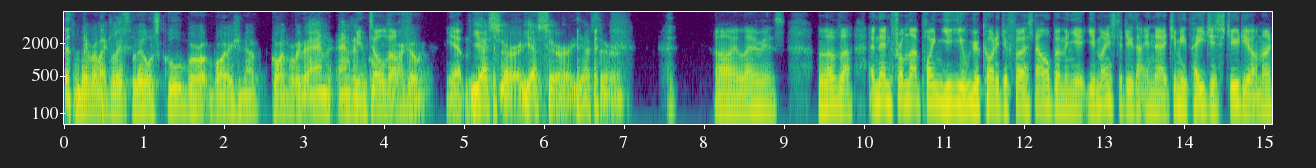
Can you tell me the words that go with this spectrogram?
and they were like little school boys, you know, caught with their hand, hands in told off. Yep. Yes, sir. Yes, sir. Yes, sir. Oh, hilarious! love that. And then from that point, you, you recorded your first album, and you, you managed to do that in uh, Jimmy Page's studio. Man,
